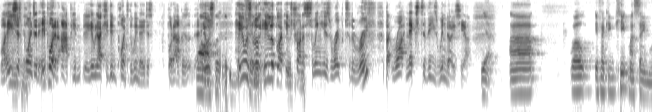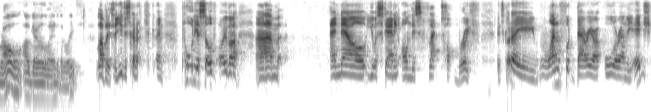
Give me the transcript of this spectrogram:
Well, he's just pointed. He pointed up. He, he actually didn't point to the window. He just put up. And Oh, he was he was look he looked like he was trying to swing his rope to the roof, but right next to these windows here. Yeah. Uh, well, if I can keep my same roll, I'll go all the way to the roof. Lovely. So you just kind of and pulled yourself over, um, and now you are standing on this flat top roof. It's got a one foot barrier all around the edge.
